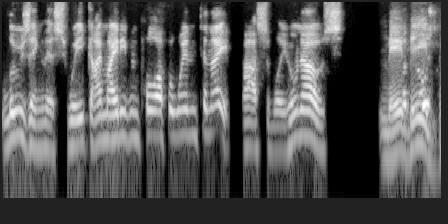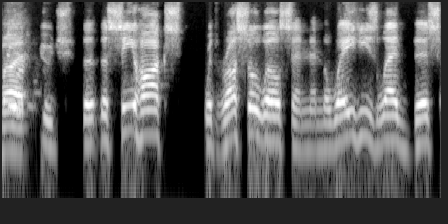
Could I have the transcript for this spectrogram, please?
losing this week. I might even pull off a win tonight, possibly. Who knows? maybe are but huge. The, the Seahawks with Russell Wilson and the way he's led this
